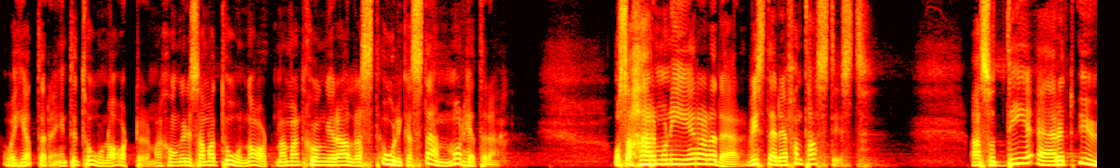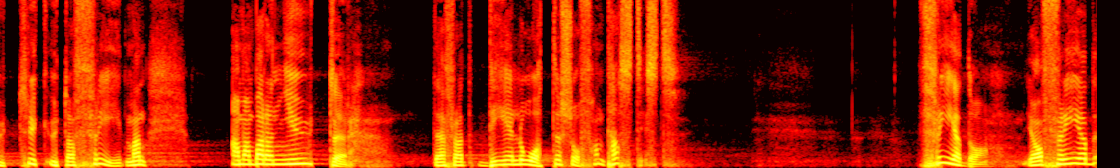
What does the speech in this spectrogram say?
vad heter det, inte tonarter, man sjunger i samma tonart, men man sjunger alla olika stämmor heter det. Och så harmonierar det där, visst är det fantastiskt? Alltså det är ett uttryck utav frid. Man, man bara njuter därför att det låter så fantastiskt. Fred då? Ja, fred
